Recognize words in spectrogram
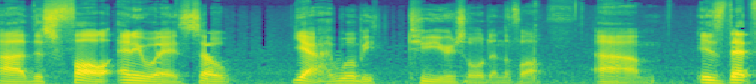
uh, this fall. Anyways, so yeah, it will be two years old in the fall. Um, is that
